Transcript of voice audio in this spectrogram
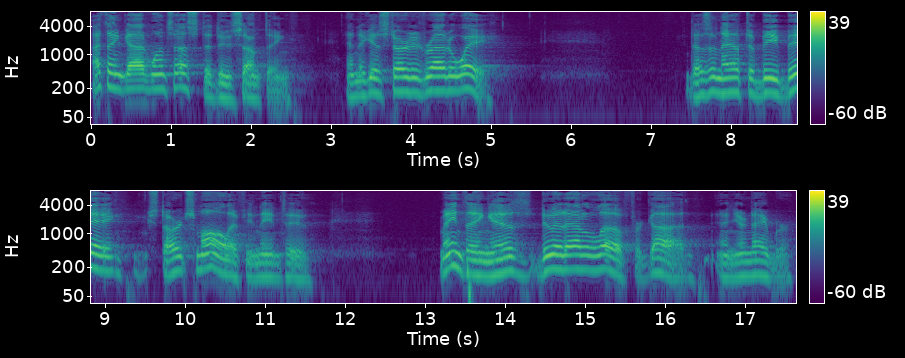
I think God wants us to do something and to get started right away. Doesn't have to be big. Start small if you need to. Main thing is do it out of love for God and your neighbor.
